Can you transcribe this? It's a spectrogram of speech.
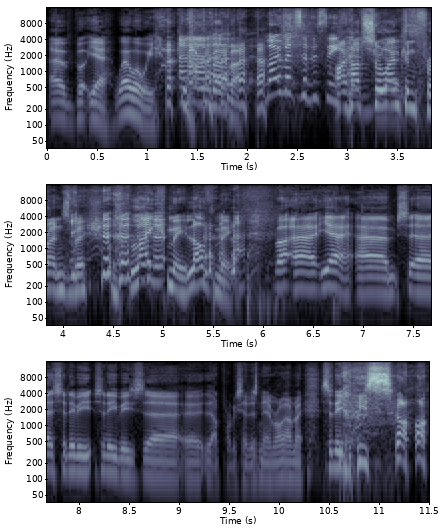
Uh, but yeah, where were we? I remember. Moments of the season. I have Sri Lankan friends, Vish. like me, love me. But uh, yeah, um, S- uh, Sidibe, Sidibe's, uh, uh, I probably said his name wrong, haven't I? Sidibe's sock.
